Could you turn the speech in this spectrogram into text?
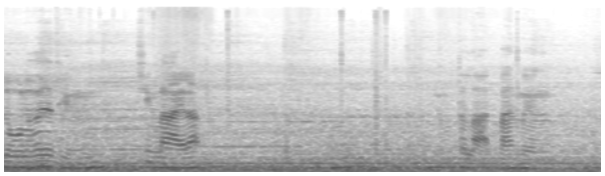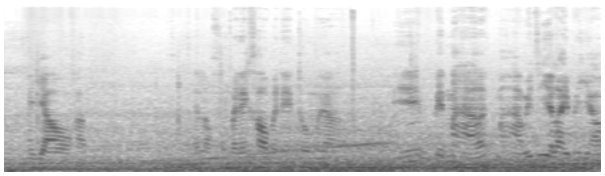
โลเราก็จะถึงเชียงรายแล้ว ตลาดบ้านเมืองพะเยาครับ แต่เราคงไม่ได้เข้าไปในตัวเมือง นี่เป็นมหามหาวิทยาลัยพะเยา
